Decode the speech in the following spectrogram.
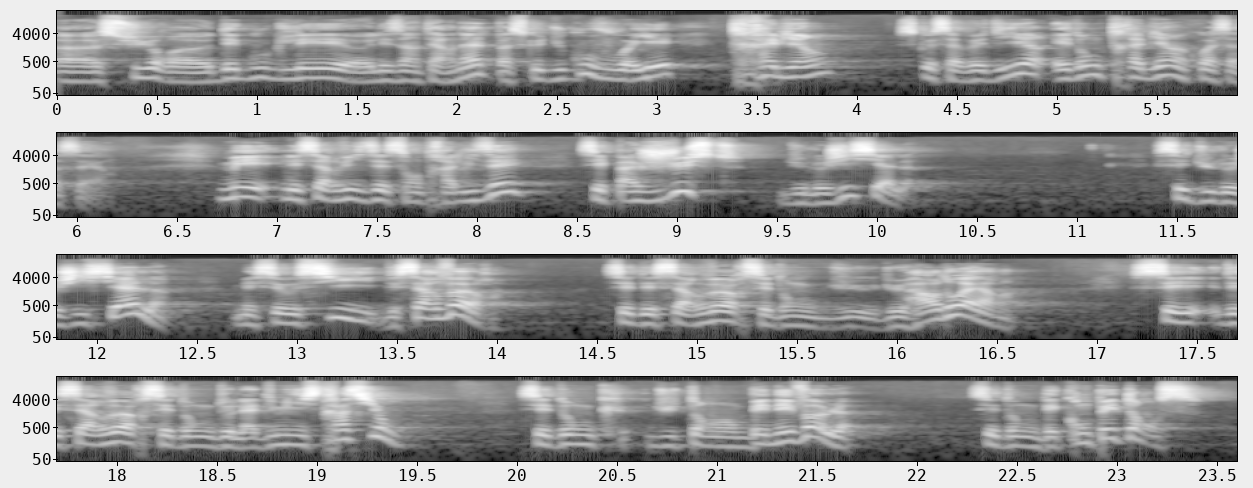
euh, sur dégoogler les internets, parce que du coup vous voyez très bien ce que ça veut dire et donc très bien à quoi ça sert. Mais les services décentralisés, c'est pas juste du logiciel. C'est du logiciel, mais c'est aussi des serveurs. C'est des serveurs, c'est donc du, hardware. C'est des serveurs, c'est donc de l'administration. C'est donc du temps bénévole. C'est donc des compétences.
